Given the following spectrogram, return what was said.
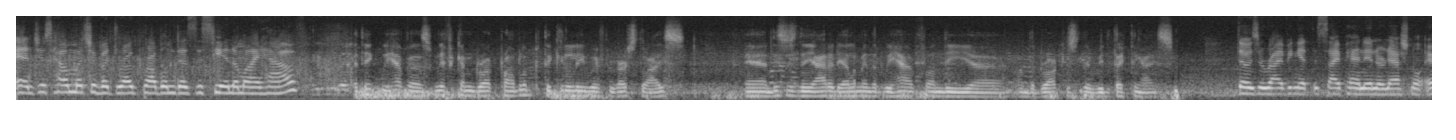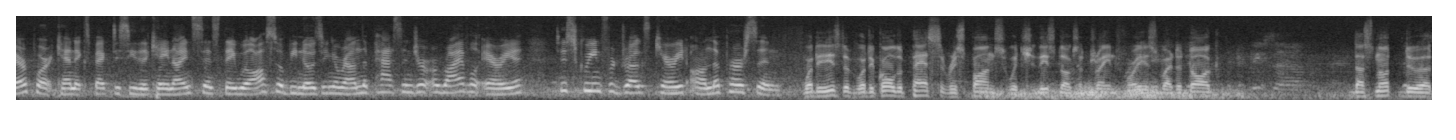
And just how much of a drug problem does the CNMI have? I think we have a significant drug problem, particularly with regards to ice. And this is the added element that we have on the, uh, on the drug is that we're detecting ice. Those arriving at the Saipan International Airport can expect to see the canines since they will also be nosing around the passenger arrival area to screen for drugs carried on the person. What it is, the, what they call the passive response, which these dogs are trained for, is where the dog does not do a,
